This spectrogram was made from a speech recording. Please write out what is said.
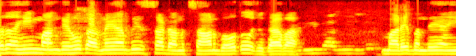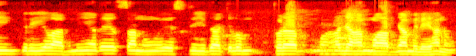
ਸਰ ਅਸੀਂ ਮੰਗ ਇਹੋ ਕਰਨੇ ਆ ਵੀ ਸਾਡਾ ਨੁਕਸਾਨ ਬਹੁਤ ਹੋ ਚੁੱਕਾ ਵਾ। ਮਾੜੇ ਬੰਦੇ ਆ ਅਸੀਂ ਗਰੀਬ ਆਦਮੀ ਆ ਤੇ ਸਾਨੂੰ ਇਸ ਚੀਜ਼ ਦਾ ਚਲੋ ਥੋੜਾ ਜਾਂ ਮੁਆਵਜ਼ਾ ਮਿਲੇ ਸਾਨੂੰ।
